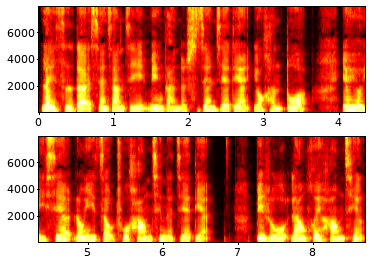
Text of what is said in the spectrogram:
类似的现象级敏感的时间节点有很多，也有一些容易走出行情的节点，比如两会行情、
